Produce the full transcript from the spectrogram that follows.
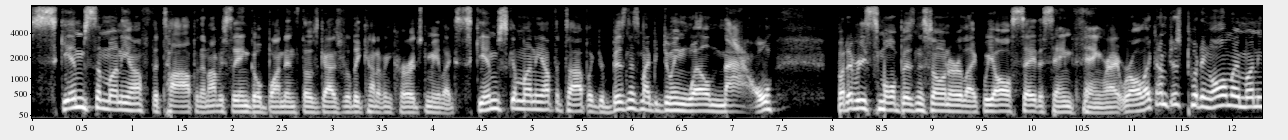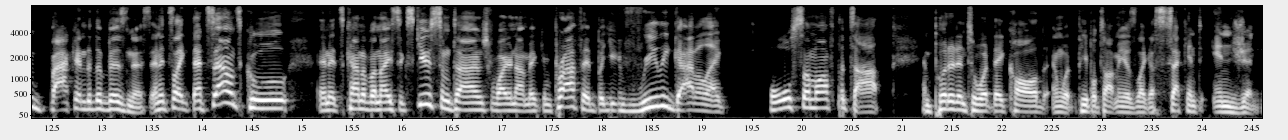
skim some money off the top." And then obviously in GoBundance, those guys really kind of encouraged me, like skim some money off the top. Like your business might be doing well now, but every small business owner, like we all say the same thing, right? We're all like, I'm just putting all my money back into the business. And it's like, that sounds cool. And it's kind of a nice excuse sometimes for why you're not making profit, but you've really got to like pull some off the top and put it into what they called and what people taught me is like a second engine.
